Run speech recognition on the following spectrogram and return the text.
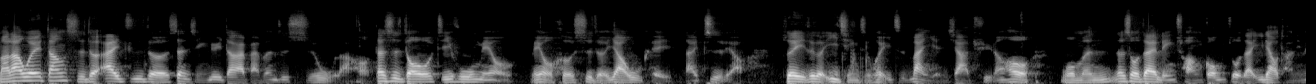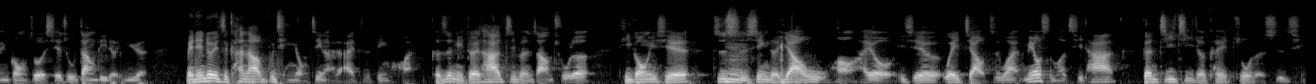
马拉维当时的艾滋的盛行率大概百分之十五了哈，但是都几乎没有没有合适的药物可以来治疗，所以这个疫情只会一直蔓延下去，然后。我们那时候在临床工作，在医疗团里面工作，协助当地的医院，每天就一直看到不停涌进来的艾滋病患。可是你对他基本上除了提供一些支持性的药物哈，还有一些卫教之外，没有什么其他更积极的可以做的事情。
